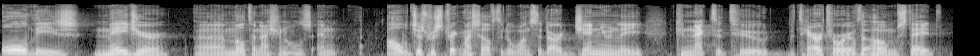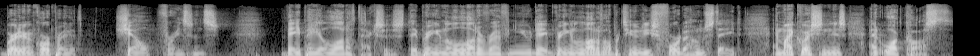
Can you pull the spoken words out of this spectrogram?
All these major uh, multinationals, and I'll just restrict myself to the ones that are genuinely connected to the territory of the home state where they're incorporated. Shell, for instance, they pay a lot of taxes. They bring in a lot of revenue. They bring in a lot of opportunities for the home state. And my question is, at what cost?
